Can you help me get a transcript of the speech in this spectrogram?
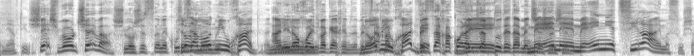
אני אהבתי את זה. שש ועוד שבע, 13 אני נקודות. חושב שזה היה מאוד מיוחד. אני לא יכול להתווכח עם זה. מאוד בסך מיוחד. ו- בסך הכל ו- ההתלבטות הייתה בין שש מעין, לשבע. אה, מעין יצירה הם עשו שם.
